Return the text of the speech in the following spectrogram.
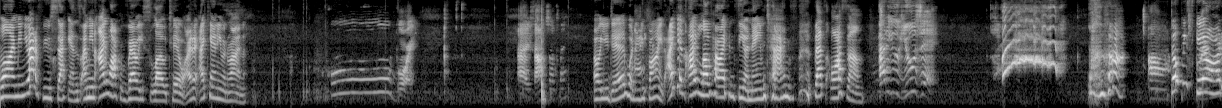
Well, I mean, you had a few seconds. I mean, I walk very slow too. I, I can't even run. Oh boy. I found something. Oh, you did? What did you find? I can. I love how I can see your name tags. That's awesome. How do you use it? Um, Don't be scared.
